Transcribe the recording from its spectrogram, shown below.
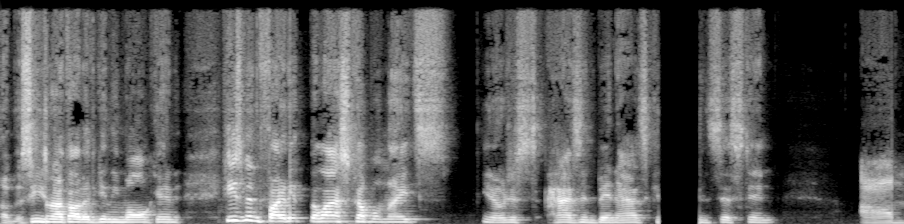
of the season. I thought of Evgeny Malkin, he's been fighting the last couple nights, you know, just hasn't been as consistent. Um,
